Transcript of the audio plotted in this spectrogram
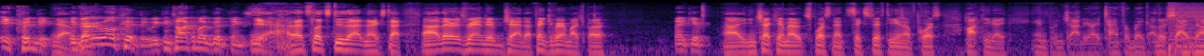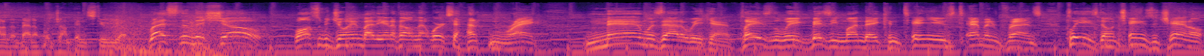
It could be. Yeah, it very well could be. We can talk about good things. Yeah, let's let's do that next time. Uh, there is Randip Janda. Thank you very much, brother. Thank you. Uh, you can check him out, Sportsnet 650, and of course, Hockey Night in Punjabi. All right, time for break. Other side, Donovan Bennett will jump in studio. Rest of the show, we'll also be joined by the NFL Network's Adam Rank. Man, was that a weekend. Plays of the week, busy Monday, continues. Tim and friends, please don't change the channel.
